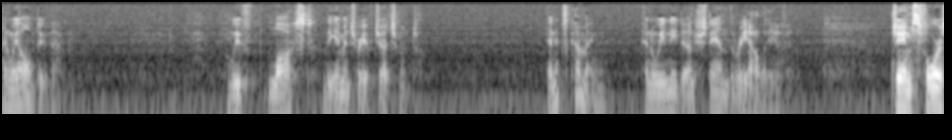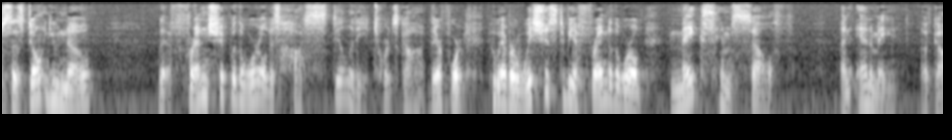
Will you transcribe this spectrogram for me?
And we all do that. We've lost the imagery of judgment. And it's coming, and we need to understand the reality of it. James 4 says, Don't you know that friendship with the world is hostility towards God? Therefore, whoever wishes to be a friend of the world makes himself an enemy of God.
